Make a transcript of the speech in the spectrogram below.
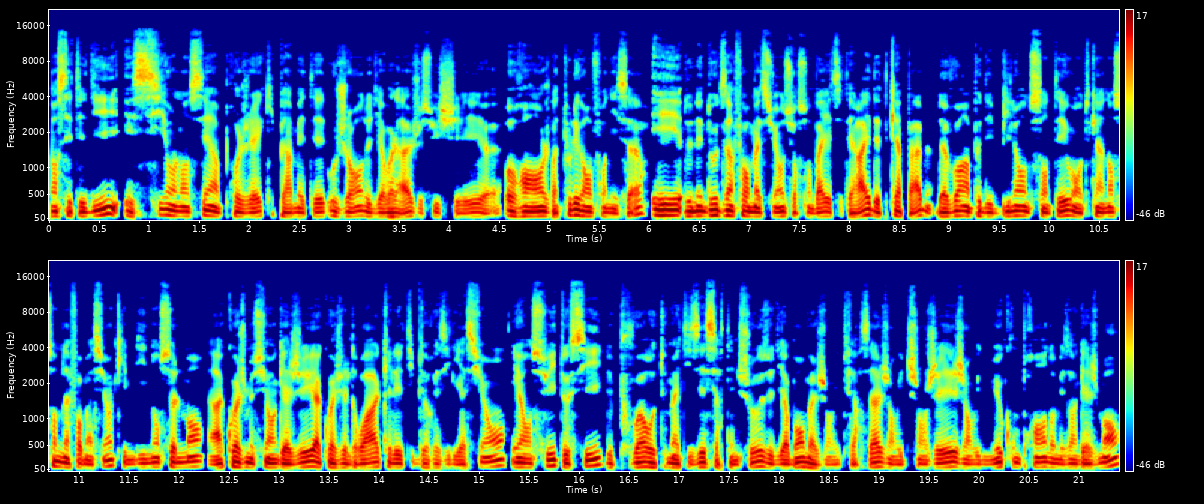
On s'était dit, et si on lançait un projet qui permettait aux gens de dire voilà, je suis chez euh, Orange, enfin, tous les grands fournisseurs, et donner d'autres informations sur son bail, etc., et d'être capable d'avoir un peu des bilans de santé ou en tout cas un ensemble d'informations qui me dit non seulement à quoi je me suis engagé, à quoi j'ai le droit, quel est le type de résiliation, et ensuite aussi de pouvoir automatiser certaines choses, de dire bon bah j'ai envie de faire ça, j'ai envie de changer, j'ai envie de mieux comprendre mes engagements,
